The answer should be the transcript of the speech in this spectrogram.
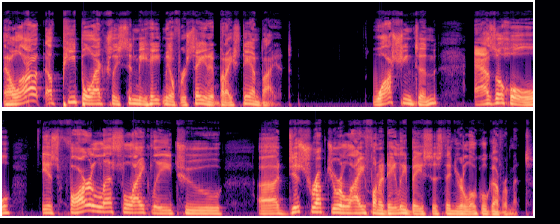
and a lot of people actually send me hate mail for saying it, but I stand by it. Washington as a whole is far less likely to uh, disrupt your life on a daily basis than your local government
